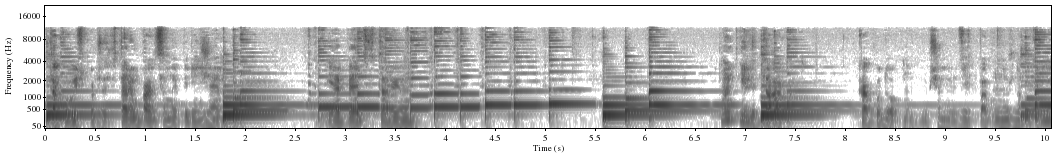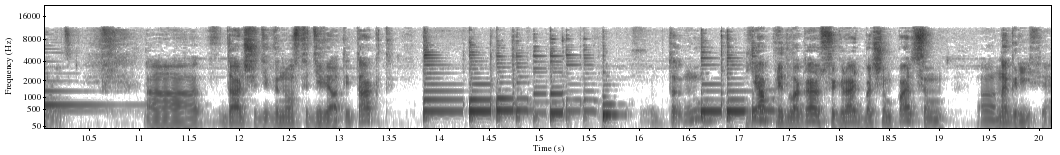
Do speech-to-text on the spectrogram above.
такую использовать. Вторым пальцем мы переезжаем. И опять вторым. Ну или так как удобно. В общем, здесь нужно потренироваться. А, дальше 99-й такт. Ну, я предлагаю сыграть большим пальцем а, на грифе.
